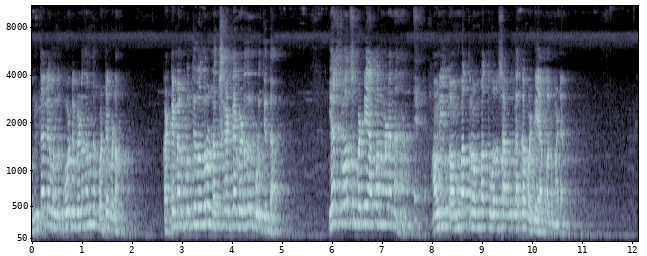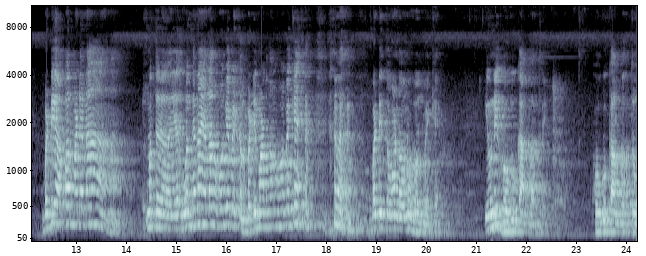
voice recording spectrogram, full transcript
ಕುಂತಲ್ಲೇ ಒಂದು ಕೋಟಿ ಬಿಡದಂದ್ರೆ ಕೊಟ್ಟೆ ಬಿಡ. ಕಟ್ಟೆ ಮೇಲೆ ಕೂತಿದಂದ್ರು ಲಕ್ಷ ಗಟ್ಟಲೆ ಬಿಡಿದ್ರು ಕೊಡ್ತಿದ್ದ ಎಷ್ಟು ವರ್ಷ ಬಡ್ಡಿ ವ್ಯಾಪಾರ ಮಾಡ್ಯಾನ? ಅವನಿಗೆ ತೊಂಬತ್ತೊಂಬತ್ತು ವರ್ಷ ಆಗೋ ಬಡ್ಡಿ ವ್ಯಾಪಾರ ಮಾಡ್ಯಾನ. ಬಡ್ಡಿ ವ್ಯಾಪಾರ ಮಾಡ್ಯಾನ, ಮತ್ತು ಒಂದಿನ ಎಲ್ಲರೂ ಹೋಗೇಬೇಕಲ್ಲ, ಬಡ್ಡಿ ಮಾಡಿದವನು ಹೋಗ್ಬೇಕೆ? ಬಡ್ಡಿ ತೊಗೊಂಡವನು ಹೋಗ್ಬೇಕೆ? ಇವನಿಗೆ ಹೋಗು ಕಾಲ ಬಂತ್ರಿ ಹೋಗು ಕಾಲ ಬಂತು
